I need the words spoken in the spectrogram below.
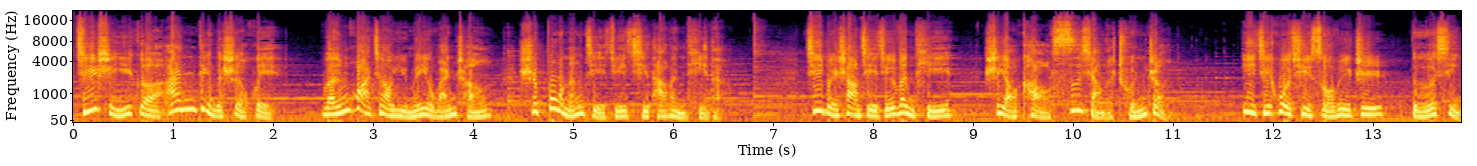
即使一个安定的社会，文化教育没有完成，是不能解决其他问题的。基本上解决问题是要靠思想的纯正，以及过去所谓之德性。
